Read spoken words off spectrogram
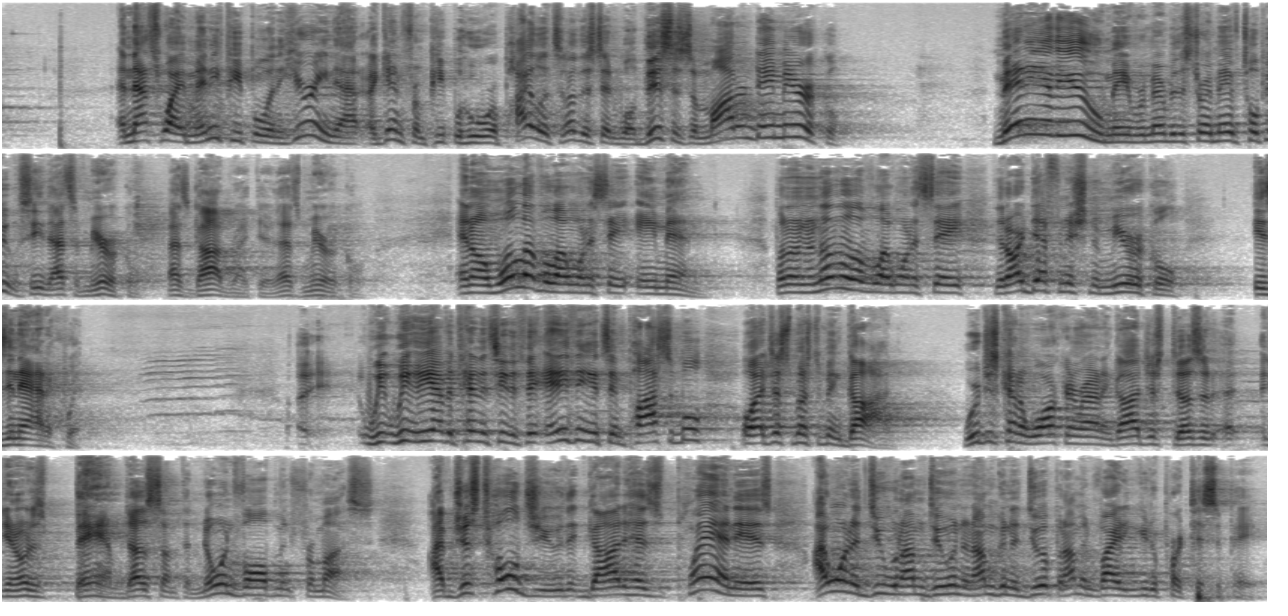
And that's why many people, in hearing that, again, from people who were pilots and others, said, well, this is a modern day miracle. Many of you may remember the story, may have told people, see, that's a miracle. That's God right there. That's a miracle. And on one level, I want to say amen. But on another level, I want to say that our definition of miracle is inadequate. Uh, we, we have a tendency to think anything that's impossible, oh, it just must have been God. We're just kind of walking around and God just does it, uh, you know, just bam, does something. No involvement from us. I've just told you that God has plan is I want to do what I'm doing and I'm going to do it, but I'm inviting you to participate.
